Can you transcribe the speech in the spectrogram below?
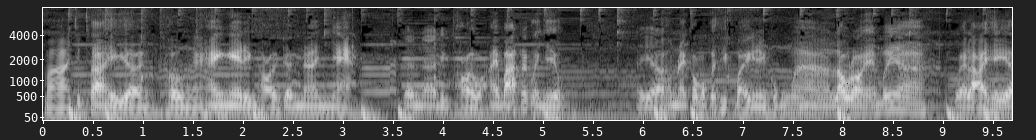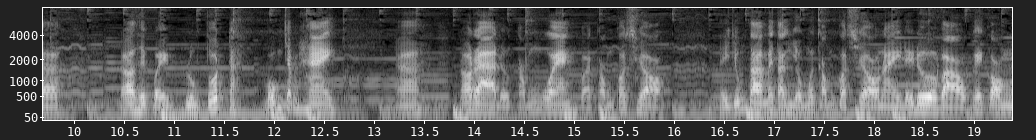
mà chúng ta thì ờ, thường hay nghe điện thoại trên ờ, nhạc trên ờ, điện thoại hoặc iPad rất là nhiều. Thì hôm nay có một cái thiết bị này cũng lâu rồi em mới về lại thì đó là thiết bị Bluetooth nè 4.2 à, nó ra được cổng quang và cổng coaxial thì chúng ta mới tận dụng cái cổng coaxial này để đưa vào cái con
